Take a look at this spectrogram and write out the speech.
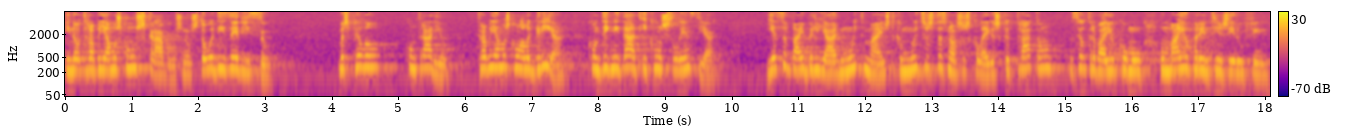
e não trabalhamos como escravos. Não estou a dizer isso. Mas pelo contrário, Trabalhamos com alegria, com dignidade e com excelência. E essa vai brilhar muito mais do que muitos dos nossos colegas que tratam o seu trabalho como um meio para atingir o fim,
